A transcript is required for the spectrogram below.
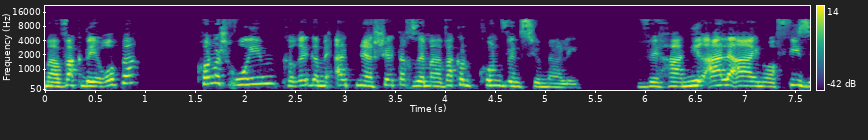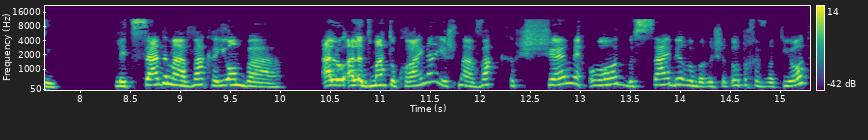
במאבק באירופה, כל מה שרואים כרגע מעל פני השטח זה מאבק קונבנציונלי, והנראה לעין או הפיזי. לצד המאבק היום. על, על אדמת אוקראינה, יש מאבק קשה מאוד בסייבר וברשתות החברתיות,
